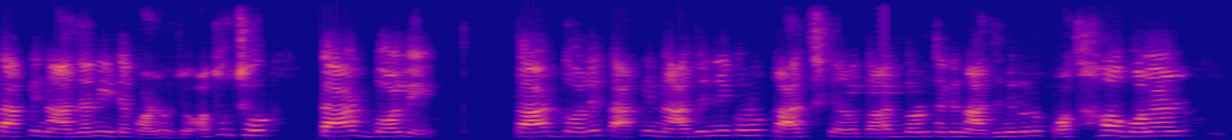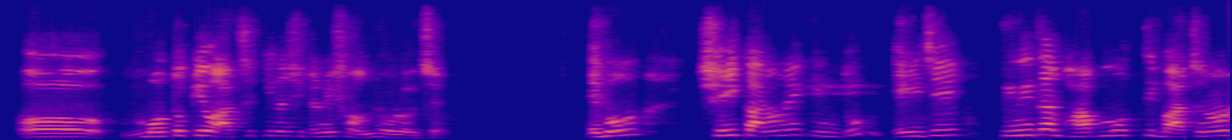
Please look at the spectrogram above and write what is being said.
তাকে না জানি এটা করা হচ্ছে অথচ তার দলে তার দলে তাকে না জানিয়ে কোনো কাজ কেন? তার দলে তাকে না জানিয়ে কোনো কথা বলার মতো কেউ আছে কিনা সেটা নিয়ে সন্দেহ রয়েছে। এবং সেই কারণে কিন্তু এই যে তিনি তার ভাবমূর্তি বাঁচানোর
